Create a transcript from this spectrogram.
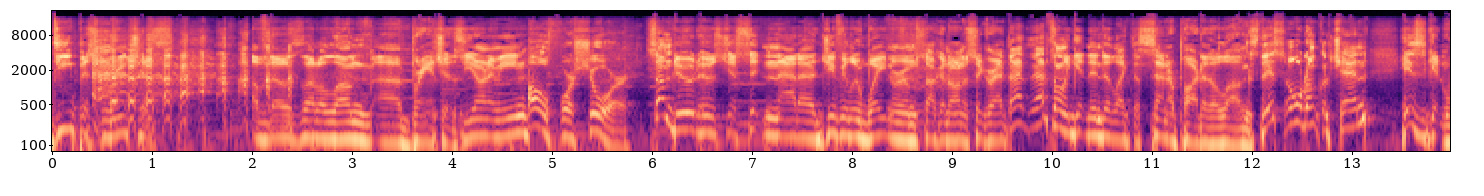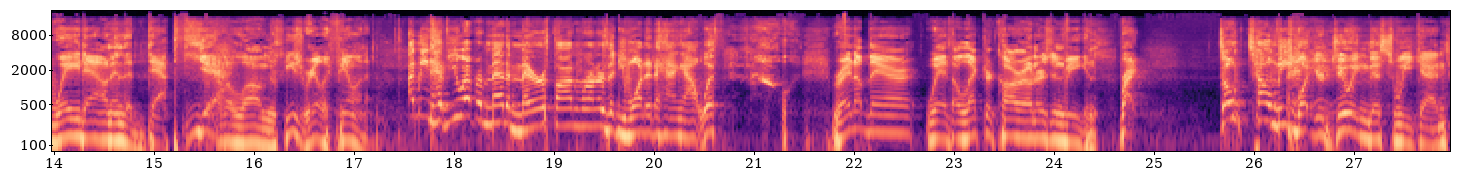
deepest reaches of those little lung uh, branches. You know what I mean? Oh, for sure. Some dude who's just sitting at a Jiffy Lube waiting room sucking on a cigarette, that that's only getting into like the center part of the lungs. This old Uncle Chen, his is getting way down in the depths Yeah. of the lungs. He's really feeling it. I mean, have you ever met a marathon runner that you wanted to hang out with? Right up there with electric car owners and vegans. Right. Don't tell me what you're doing this weekend.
